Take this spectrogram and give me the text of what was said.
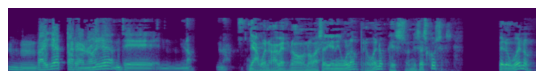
Mm, vaya paranoia de no, no. Ya, bueno, a ver, no, no va a salir a ningún lado, pero bueno, que son esas cosas. Pero bueno,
